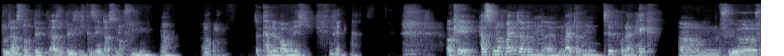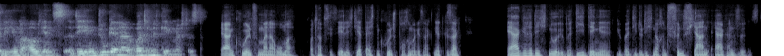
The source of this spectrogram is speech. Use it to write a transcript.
Du darfst noch, bild, also bildlich gesehen, darfst du noch fliegen. Ne? Mhm. Das kann der Baum nicht. Nee. okay, hast du noch weiteren, einen weiteren Tipp oder Hack ähm, für, für die junge Audience, den du gerne heute mitgeben möchtest? Ja, einen coolen von meiner Oma. Gott hab sie selig. Die hat echt einen coolen Spruch immer gesagt. Die hat gesagt, ärgere dich nur über die Dinge, über die du dich noch in fünf Jahren ärgern würdest.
